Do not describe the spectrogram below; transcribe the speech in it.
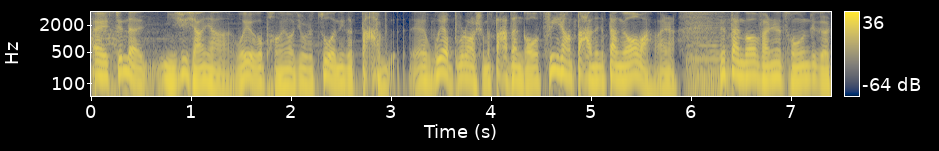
哎，真的，你去想想，我有个朋友就是做那个大，呃，我也不知道什么大蛋糕，非常大那个蛋糕嘛，反正那蛋糕，反正从这个。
